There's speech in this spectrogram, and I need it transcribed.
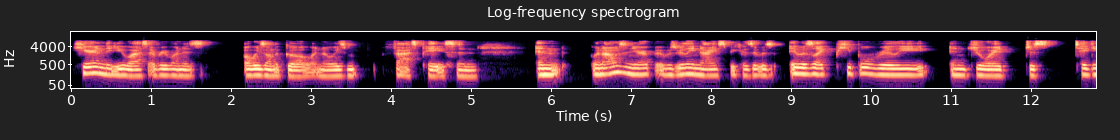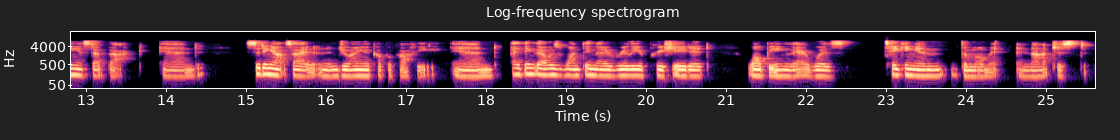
here in the US everyone is always on the go and always fast paced and and when I was in Europe it was really nice because it was it was like people really enjoyed just taking a step back and sitting outside and enjoying a cup of coffee. And I think that was one thing that I really appreciated while being there was taking in the moment and not just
